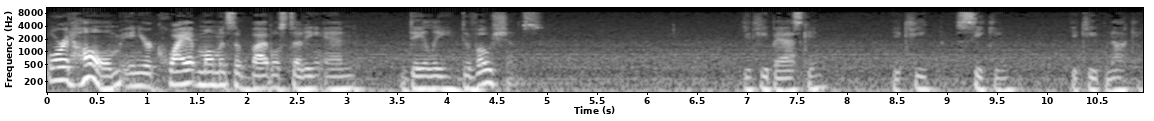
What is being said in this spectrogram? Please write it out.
or at home in your quiet moments of Bible study and daily devotions. You keep asking, you keep seeking, you keep knocking.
